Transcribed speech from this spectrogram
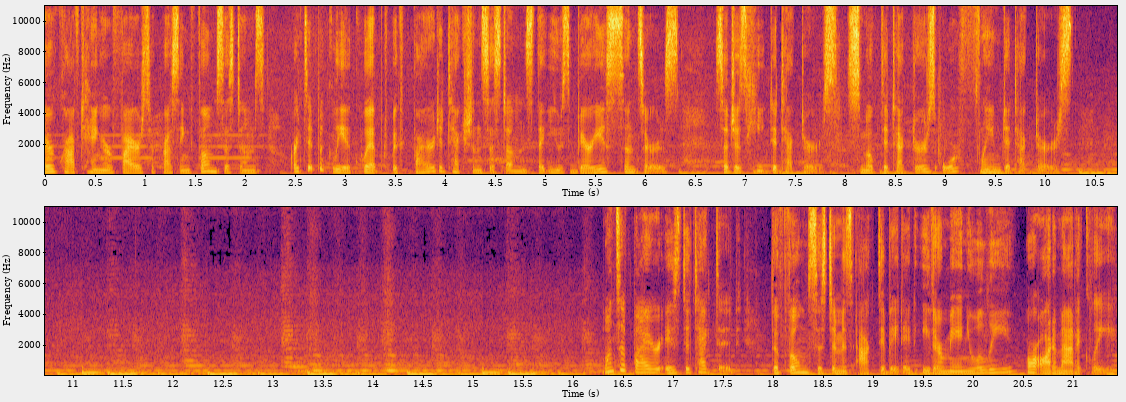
Aircraft hangar fire suppressing foam systems are typically equipped with fire detection systems that use various sensors, such as heat detectors, smoke detectors, or flame detectors. Once a fire is detected, the foam system is activated either manually or automatically.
